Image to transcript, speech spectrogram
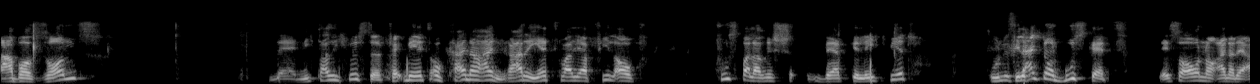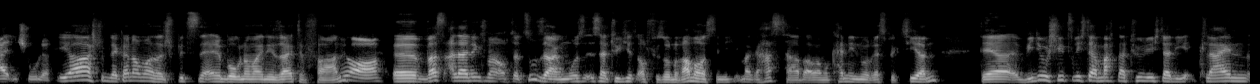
aber sonst, nee, nicht, dass ich wüsste. Fällt mir jetzt auch keiner ein. Gerade jetzt, weil ja viel auf fußballerisch Wert gelegt wird. Und Vielleicht noch ein Busquets. Der ist doch auch noch einer der alten Schule. Ja, stimmt. Der kann auch mal seinen spitzen Ellenbogen nochmal in die Seite fahren. Ja. Äh, was allerdings man auch dazu sagen muss, ist natürlich jetzt auch für so einen Ramos, den ich immer gehasst habe, aber man kann ihn nur respektieren. Der Videoschiedsrichter macht natürlich da die kleinen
